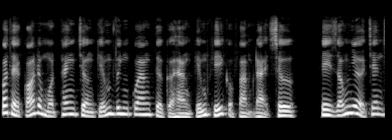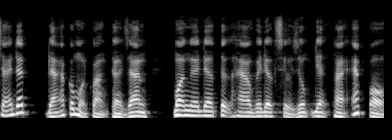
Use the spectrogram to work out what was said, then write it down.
Có thể có được một thanh trường kiếm vinh quang từ cửa hàng kiếm khí của Phạm Đại Sư thì giống như ở trên trái đất đã có một khoảng thời gian mọi người đều tự hào về được sử dụng điện thoại Apple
